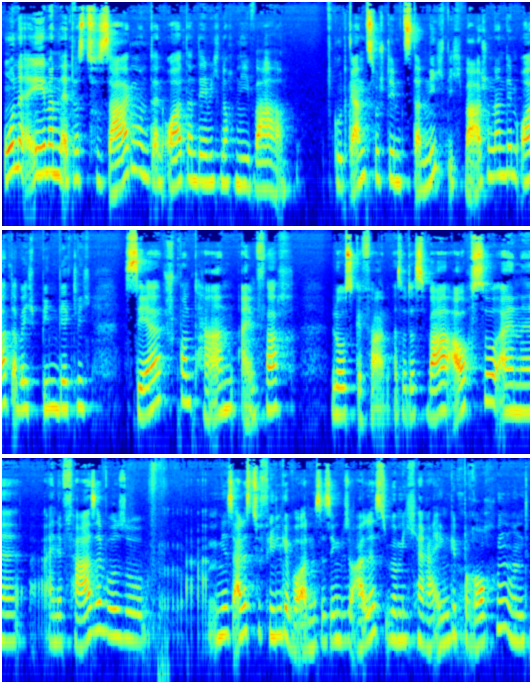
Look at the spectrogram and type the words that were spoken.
ohne jemandem etwas zu sagen und ein Ort, an dem ich noch nie war. Gut, ganz so stimmt es dann nicht. Ich war schon an dem Ort, aber ich bin wirklich sehr spontan einfach losgefahren. Also das war auch so eine, eine Phase, wo so mir ist alles zu viel geworden. Es ist irgendwie so alles über mich hereingebrochen und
